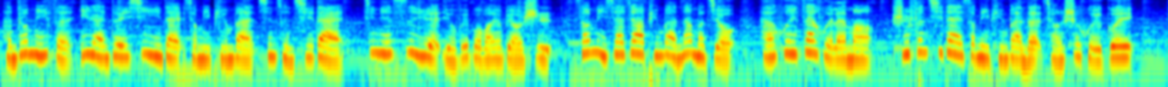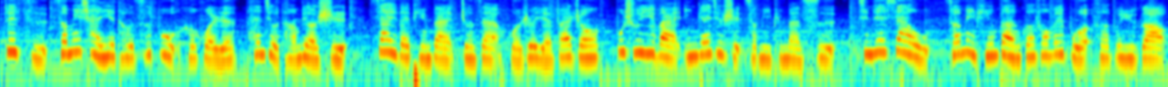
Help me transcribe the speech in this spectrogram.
很多米粉依然对新一代小米平板心存期待。今年四月，有微博网友表示，小米下架平板那么久，还会再回来吗？十分期待小米平板的强势回归。对此，小米产业投资部合伙人潘九堂表示，下一代平板正在火热研发中，不出意外，应该就是小米平板四。今天下午，小米平板官方微博发布预告：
